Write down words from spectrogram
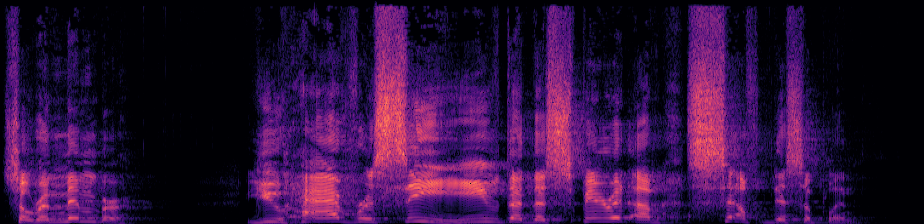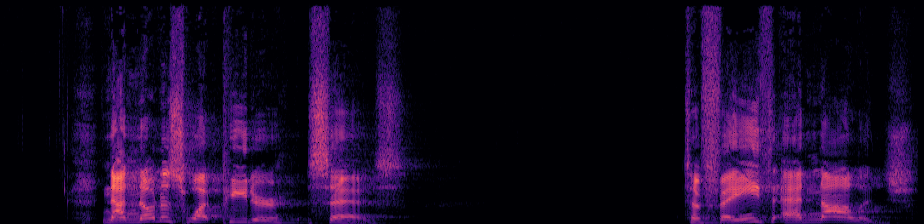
So remember, you have received the spirit of self discipline. Now, notice what Peter says to faith, add knowledge,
